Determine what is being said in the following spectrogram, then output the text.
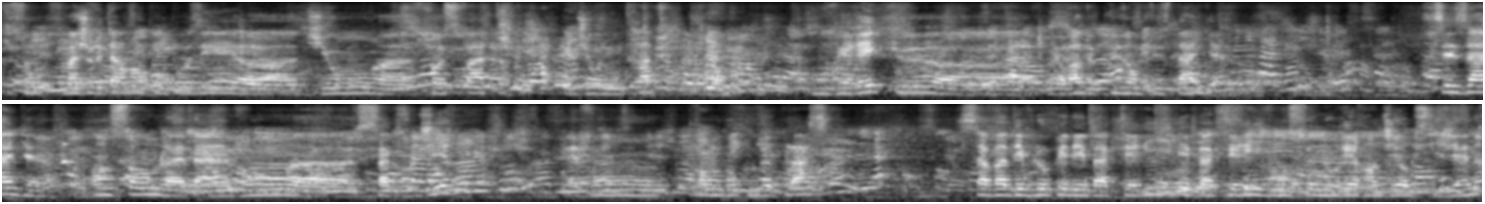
qui sont majoritairement composés euh, d'ions euh, phosphate et d'ions nitrate, vous verrez qu'il y aura de plus en plus d'algues. Ces algues, ensemble, eh ben, vont s'agrandir, elles vont prendre beaucoup de place. Ça va développer des bactéries, les bactéries vont se nourrir en dioxygène.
